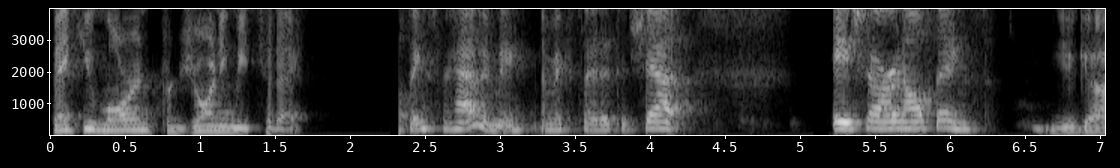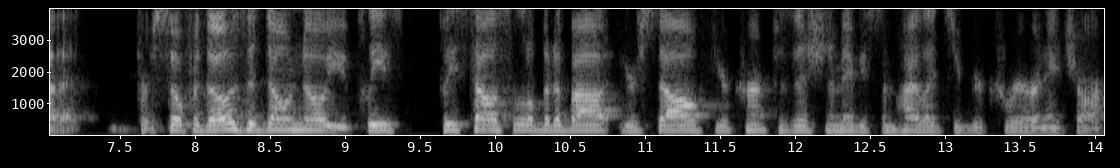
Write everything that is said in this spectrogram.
Thank you, Lauren, for joining me today. Well, thanks for having me. I'm excited to chat HR and all things. You got it. For, so, for those that don't know you, please please tell us a little bit about yourself, your current position, and maybe some highlights of your career in HR.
